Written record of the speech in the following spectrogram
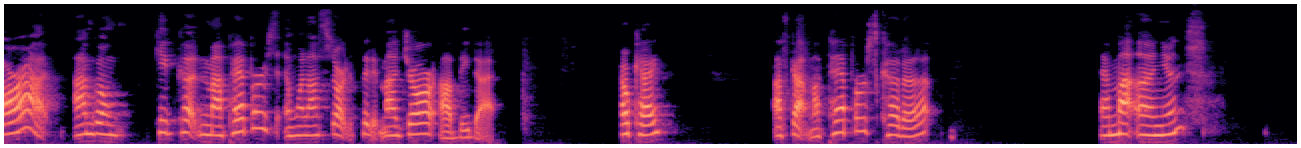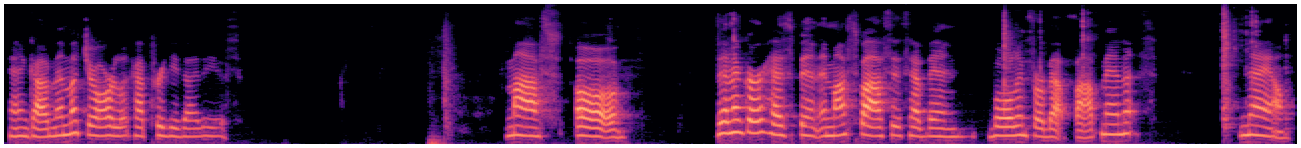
All right, I'm going to keep cutting my peppers, and when I start to put it in my jar, I'll be back. Okay, I've got my peppers cut up and my onions and got them in my jar. Look how pretty that is my uh, vinegar has been, and my spices have been boiling for about five minutes. Now,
